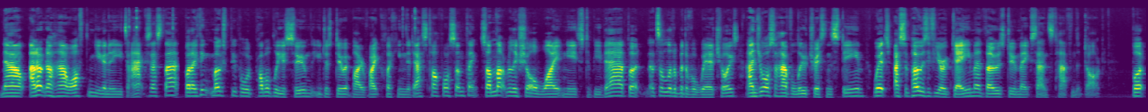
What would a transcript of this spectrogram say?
Now, I don't know how often you're going to need to access that, but I think most people would probably assume that you just do it by right clicking the desktop or something. So I'm not really sure why it needs to be there, but that's a little bit of a weird choice. And you also have Lutris and Steam, which I suppose if you're a gamer, those do make sense to have in the dock. But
